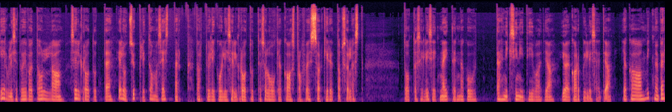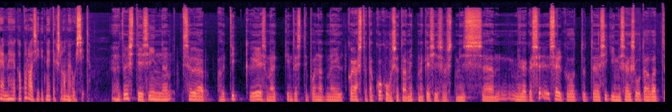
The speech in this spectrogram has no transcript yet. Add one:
keerulised võivad olla selgrootute elutsüklid. Toomas Estberg, Tartu Ülikooli selgrootute zooloogia kaasprofessor, kirjutab sellest, toob ta selliseid näiteid nagu tähniksinitiivad ja jõekarbilised ja, ja ka mitme peremehega parasiidid, näiteks lameussid tõesti, siin selle artikli eesmärk kindlasti polnud meil kajastada kogu seda mitmekesisust, mis, millega selgrootud sigimisel suudavad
